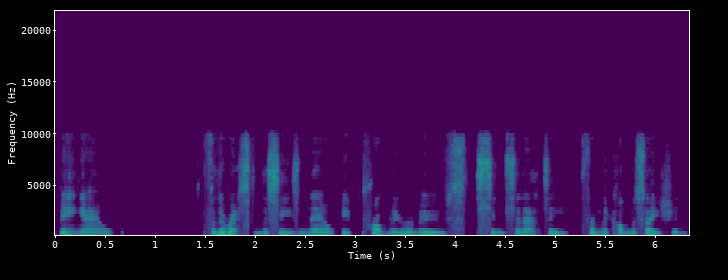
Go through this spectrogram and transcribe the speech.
being out for the rest of the season now, it probably removes Cincinnati from the conversation.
